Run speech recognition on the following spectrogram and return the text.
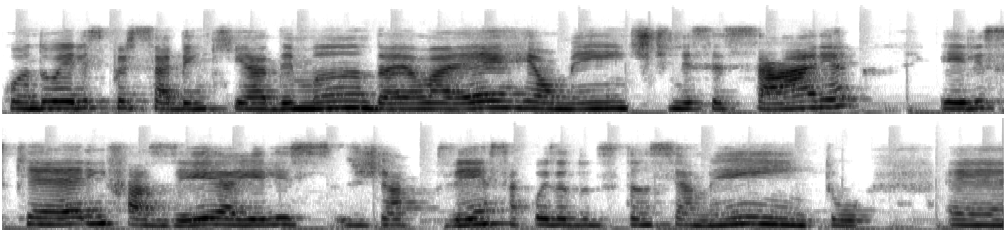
quando eles percebem que a demanda ela é realmente necessária eles querem fazer aí eles já veem essa coisa do distanciamento é,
